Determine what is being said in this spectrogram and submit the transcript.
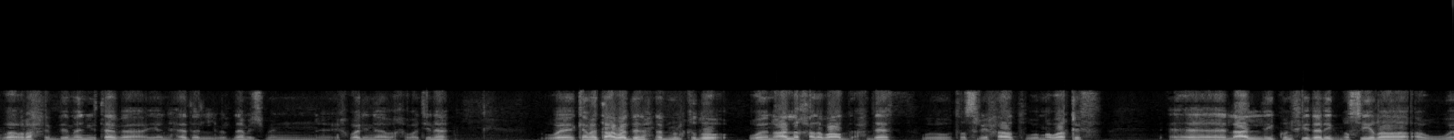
وأرحب بمن يتابع يعني هذا البرنامج من إخواننا وأخواتنا. وكما تعودنا نحن بنلقي ضوء ونعلق على بعض أحداث وتصريحات ومواقف لعل يكون في ذلك بصيرة أو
